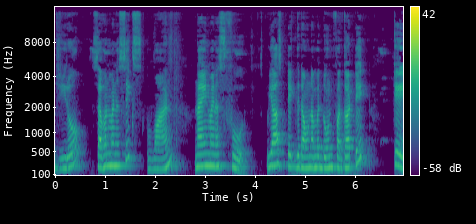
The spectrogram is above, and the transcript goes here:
0 7 minus 6 1 9 minus 4. We have take the down number don't forget it. Okay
